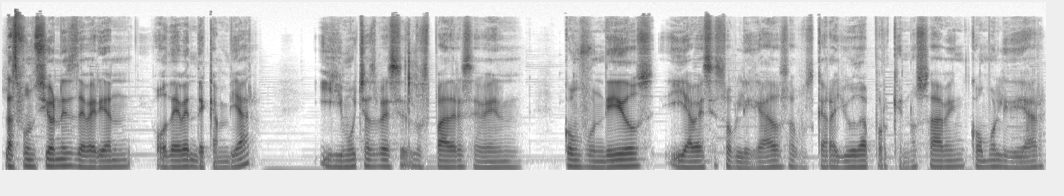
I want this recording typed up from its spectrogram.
las funciones deberían o deben de cambiar y muchas veces los padres se ven confundidos y a veces obligados a buscar ayuda porque no saben cómo lidiar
